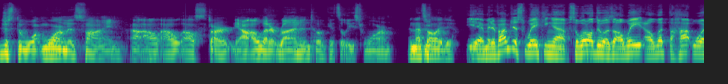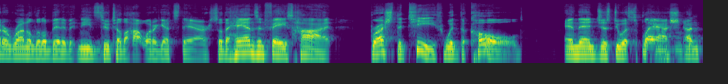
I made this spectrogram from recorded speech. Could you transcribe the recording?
just the warm, warm is fine. I'll I'll I'll start. You know, I'll let it run until it gets at least warm, and that's all I do. Yeah, I mean, if I'm just waking up, so what I'll do is I'll wait. I'll let the hot water run a little bit if it needs to till the hot water gets there. So the hands and face hot. Brush the teeth with the cold, and then just do a splash Mhm. on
